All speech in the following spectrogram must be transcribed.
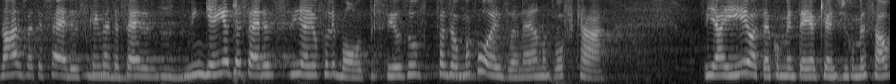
Ah, vai ter férias? Quem vai ter férias? Uhum. Ninguém ia ter férias. E aí eu falei, bom, eu preciso fazer alguma coisa, né? Eu não vou ficar. E aí eu até comentei aqui antes de começar,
